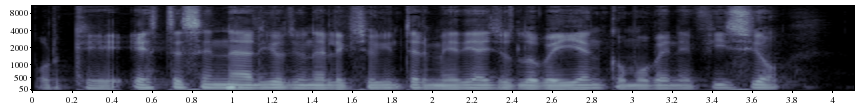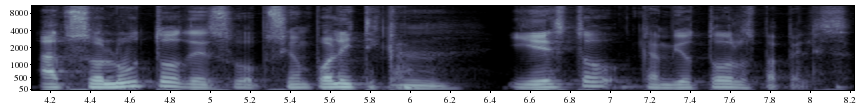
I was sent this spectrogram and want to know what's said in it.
Porque este escenario de una elección intermedia ellos lo veían como beneficio absoluto de su opción política. Mm. Y esto cambió todos los papeles.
